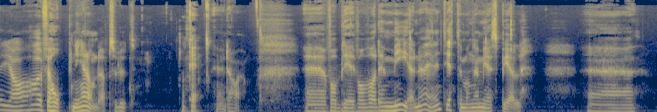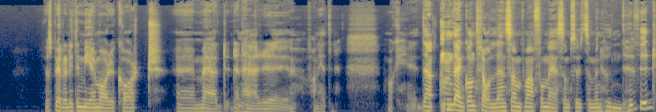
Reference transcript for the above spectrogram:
jag har förhoppningar om det absolut. Okej. Eh, Det har jag. Eh, vad, blev, vad var det mer? Nu är det inte jättemånga mer spel. Eh, jag spelar lite mer Mario Kart eh, med den här, eh, vad fan heter det? Okej, Den, den kontrollen som man får med som ser ut som en hundhuvud.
